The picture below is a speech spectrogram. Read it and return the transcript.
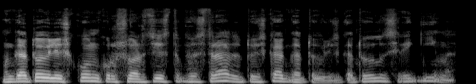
Мы готовились к конкурсу артистов эстрады, то есть как готовились? Готовилась Регина.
